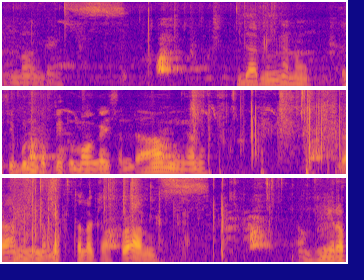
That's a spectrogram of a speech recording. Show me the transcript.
Ayan mga guys. Daming ano, kasi bundok dito mga guys, ang daming ano, daming lamok talaga, promise. Ang hirap.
